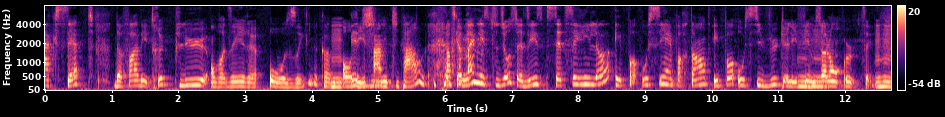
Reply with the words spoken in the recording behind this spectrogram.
acceptent de faire des trucs plus, on va dire, euh, osés, là, comme Mm. oh, des femmes qui parlent, parce que même les studios se disent cette série-là est pas aussi importante et pas aussi vue que les films, selon eux. Mhm.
